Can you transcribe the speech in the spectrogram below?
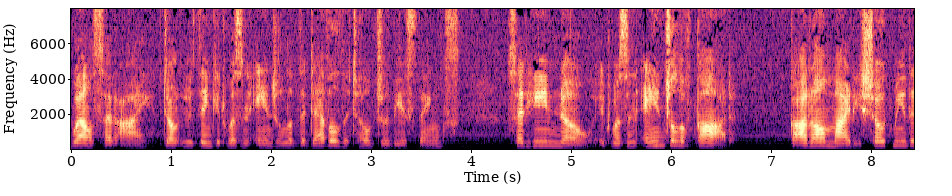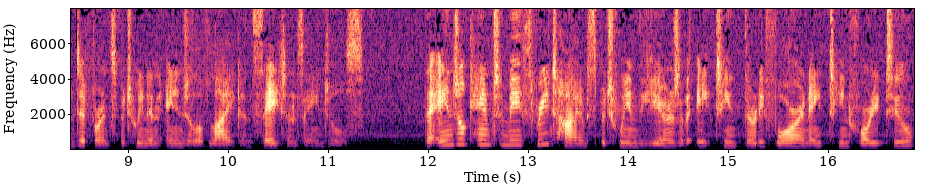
Well, said I, don't you think it was an angel of the devil that told you these things? Said he, no, it was an angel of God. God Almighty showed me the difference between an angel of light and Satan's angels. The angel came to me three times between the years of 1834 and 1842,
